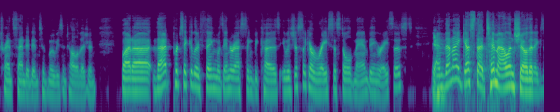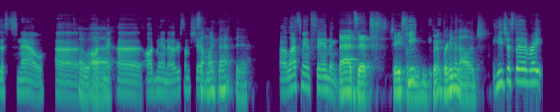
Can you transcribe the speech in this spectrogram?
transcended into movies and television. But uh, that particular thing was interesting because it was just like a racist old man being racist. Yeah. And then I guess that Tim Allen show that exists now, uh, Oh, Odd, uh, Man, uh, Odd Man Out or some shit. Something like that. Yeah. Uh, Last Man Standing. That's it. Jason, He- br- bringing the knowledge. he's just a right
